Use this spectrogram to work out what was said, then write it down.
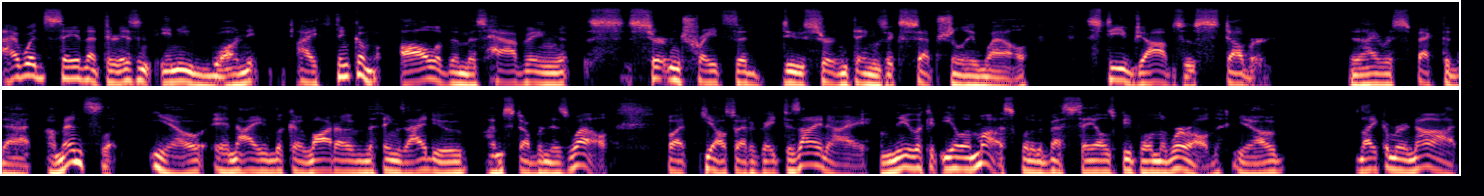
I would say that there isn't any one. I think of all of them as having s- certain traits that do certain things exceptionally well. Steve Jobs was stubborn, and I respected that immensely. You know, and I look at a lot of the things I do, I'm stubborn as well. But he also had a great design eye. And you look at Elon Musk, one of the best salespeople in the world, you know, like him or not,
